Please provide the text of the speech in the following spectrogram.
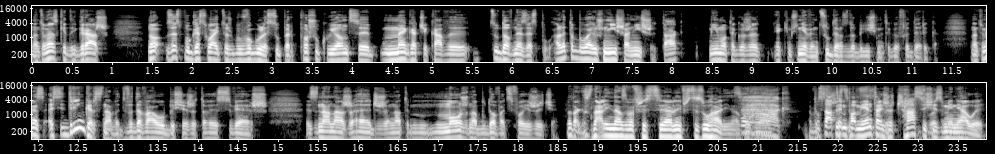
Natomiast kiedy grasz no, zespół Guess Why to już był w ogóle super poszukujący, mega ciekawy, cudowny zespół, ale to była już nisza niszy, tak? Mimo tego, że jakimś, nie wiem, cudem zdobyliśmy tego Fryderyka. Natomiast Acid Drinkers nawet wydawałoby się, że to jest, wiesz, znana rzecz, że na tym można budować swoje życie. No tak, znali nazwę wszyscy, ale nie wszyscy słuchali. Na tak. Pewno. Poza tym pamiętaj, że czasy się zmieniały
